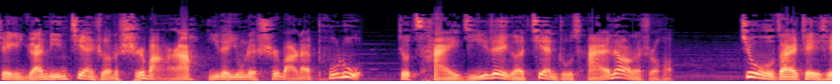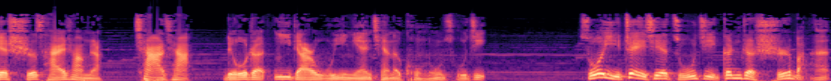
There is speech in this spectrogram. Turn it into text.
这个园林建设的石板啊，你得用这石板来铺路。就采集这个建筑材料的时候，就在这些石材上面，恰恰留着1.5亿年前的恐龙足迹。所以这些足迹跟着石板，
